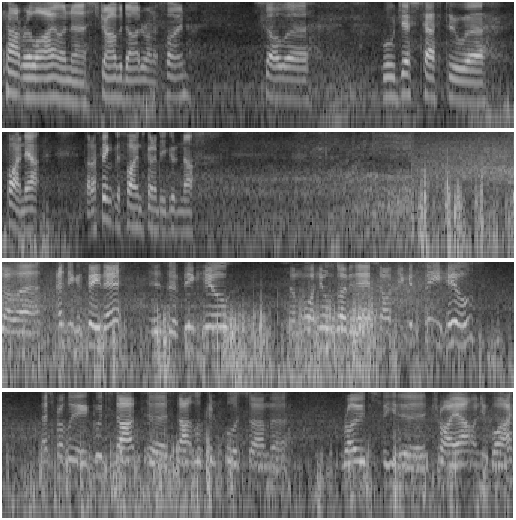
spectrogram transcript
can't rely on uh, Strava data on a phone. So uh, we'll just have to uh, find out. But I think the phone's going to be good enough. So uh, as you can see there, there's a big hill, some more hills over there. So if you can see hills, that's probably a good start to start looking for some uh, roads for you to try out on your bike.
